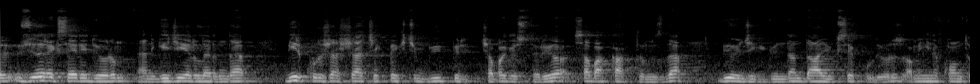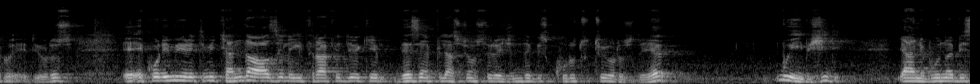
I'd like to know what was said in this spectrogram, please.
üzülerek seyrediyorum. Yani gece yarılarında bir kuruş aşağı çekmek için büyük bir çaba gösteriyor. Sabah kalktığımızda bir önceki günden daha yüksek buluyoruz ama yine kontrol ediyoruz. E, ekonomi yönetimi kendi ağzıyla itiraf ediyor ki dezenflasyon sürecinde biz kuru tutuyoruz diye. Bu iyi bir şey değil. Yani buna biz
